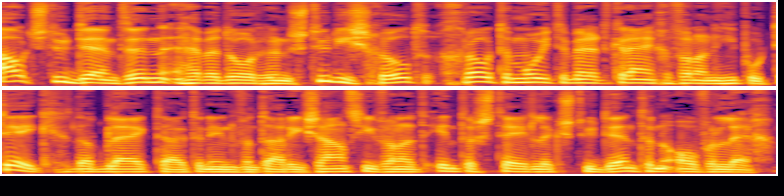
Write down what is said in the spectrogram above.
Oud-studenten hebben door hun studieschuld grote moeite met het krijgen van een hypotheek. Dat blijkt uit een inventarisatie van het Interstedelijk Studentenoverleg.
